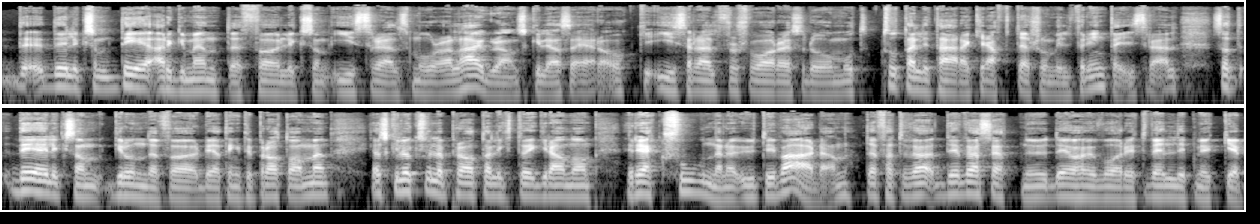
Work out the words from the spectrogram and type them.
det, det, är liksom det argumentet för liksom Israels moral high ground skulle jag säga då. och Israel försvarar sig då mot totalitära krafter som vill förinta Israel. Så att det är liksom grunden för det jag tänkte prata om, men jag skulle också vilja prata lite grann om reaktionerna ute i världen, därför att det vi har sett nu, det har ju varit väldigt mycket mycket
